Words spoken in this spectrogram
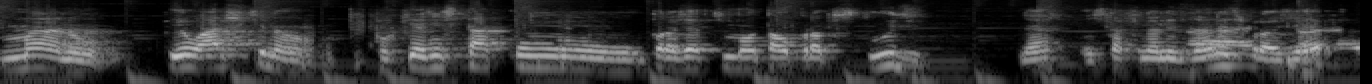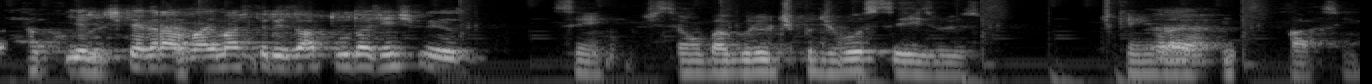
Mano, eu acho que não. Porque a gente tá com o projeto de montar o próprio estúdio, né? A gente tá finalizando Ah, esse projeto e a gente quer gravar e masterizar tudo a gente mesmo. Sim, isso é um bagulho tipo de vocês mesmo. De quem É. vai participar, assim.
